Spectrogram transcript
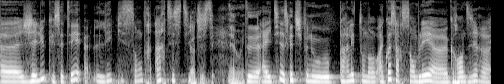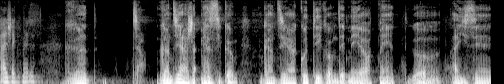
Euh, J'ai lu que c'était l'épicentre artistique Artistique. Eh oui. de Haïti. Est-ce que tu peux nous parler de ton à quoi ça ressemblait euh, grandir euh, à Jacmel Grand- tiens, grandir à jamais, c'est comme grandir à côté comme des meilleurs peintres comme haïtiens.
